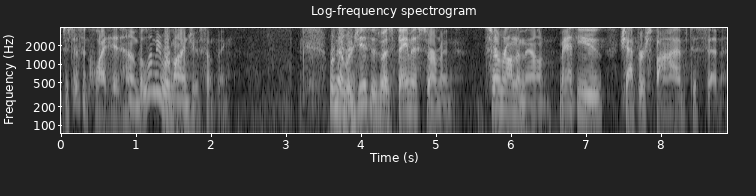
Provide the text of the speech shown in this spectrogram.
just doesn't quite hit home. But let me remind you of something. Remember, Jesus' most famous sermon, Sermon on the Mount, Matthew chapters 5 to 7.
